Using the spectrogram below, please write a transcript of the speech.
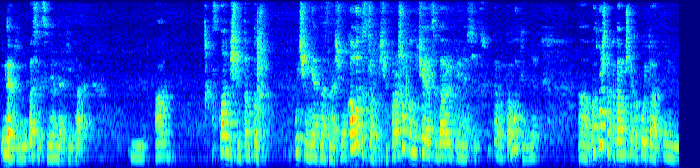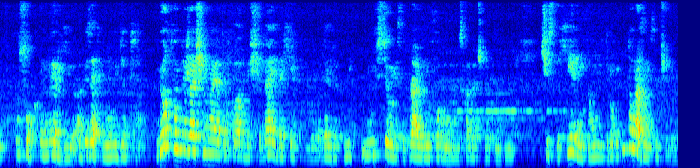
Энергии, непосредственно энергии, да. А с кладбищем там тоже очень неоднозначно. У кого-то с кладбищем хорошо получается дары приносить, да, у кого-то нет. А, возможно, потому что какой-то кусок энергии обязательно уйдет мертвым, лежащим на этом кладбище, да, и до хель дойдет не, не все, если правильную формулу не сказать, что это, например, чисто хели, никому не трогать. Ну, там разные случаи бывают.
